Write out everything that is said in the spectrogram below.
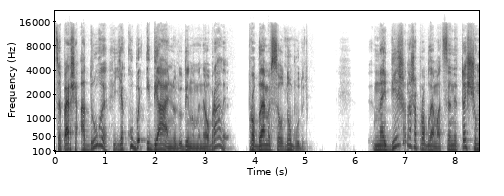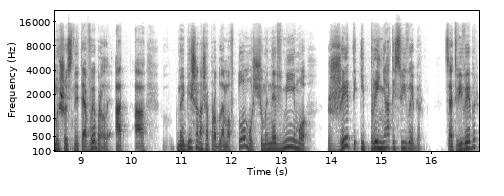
Це перше. А друге, яку би ідеальну людину ми не обрали, проблеми все одно будуть. Найбільша наша проблема це не те, що ми щось не те вибрали, а, а найбільша наша проблема в тому, що ми не вміємо жити і прийняти свій вибір. Це твій вибір.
